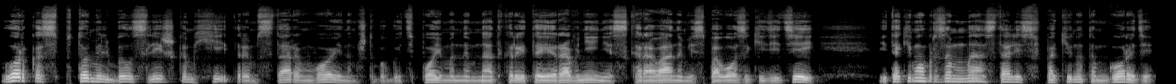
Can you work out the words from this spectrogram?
Лоркас Птомель был слишком хитрым старым воином, чтобы быть пойманным на открытой равнине с караванами с повозок и детей, и таким образом мы остались в покинутом городе,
